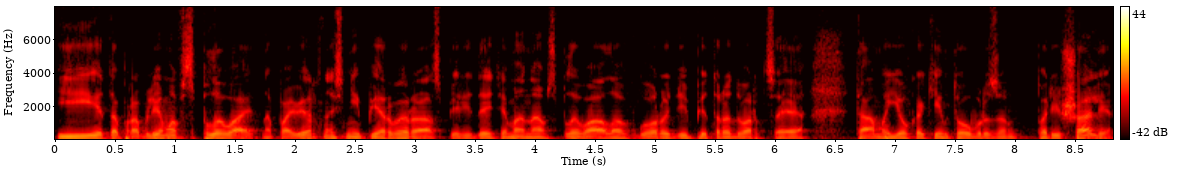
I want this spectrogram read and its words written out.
И эта проблема всплывает на поверхность не первый раз. Перед этим она всплывала в городе Петродворце. Там ее каким-то образом порешали.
